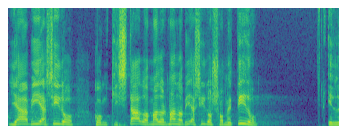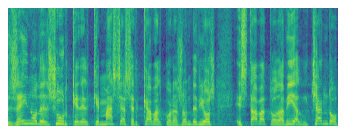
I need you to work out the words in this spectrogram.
ya había sido conquistado, amado hermano, había sido sometido. El reino del sur, que era el que más se acercaba al corazón de Dios, estaba todavía luchando,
